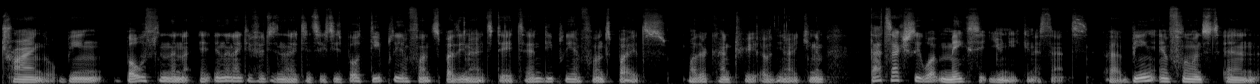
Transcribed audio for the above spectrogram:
triangle, being both in the in the 1950s and the 1960s, both deeply influenced by the United States and deeply influenced by its mother country of the United Kingdom. That's actually what makes it unique in a sense. Uh, being influenced and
